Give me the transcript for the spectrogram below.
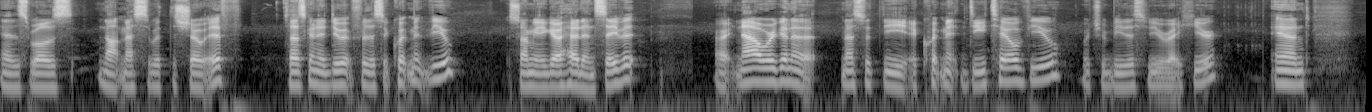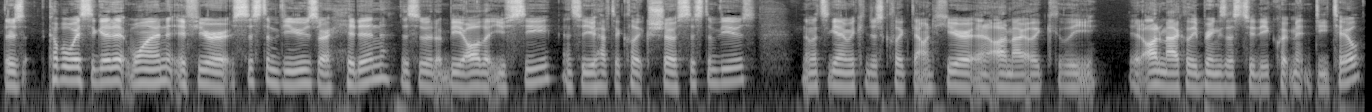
as well as not mess with the show if. So that's gonna do it for this equipment view. So I'm gonna go ahead and save it. All right, now we're gonna mess with the equipment detail view, which would be this view right here. And there's a couple ways to get it. One, if your system views are hidden, this would be all that you see. And so you have to click show system views. Then once again, we can just click down here and automatically, it automatically brings us to the equipment detail.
